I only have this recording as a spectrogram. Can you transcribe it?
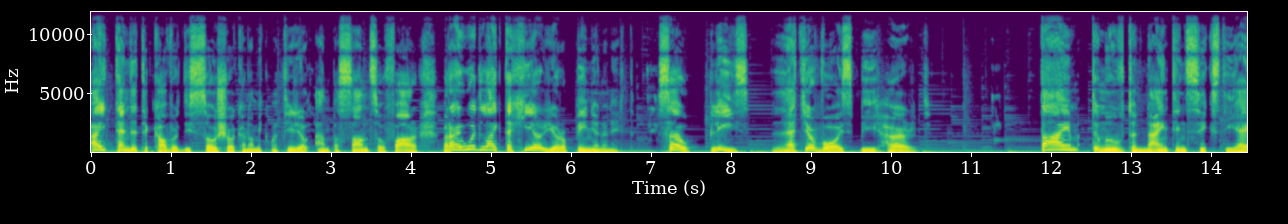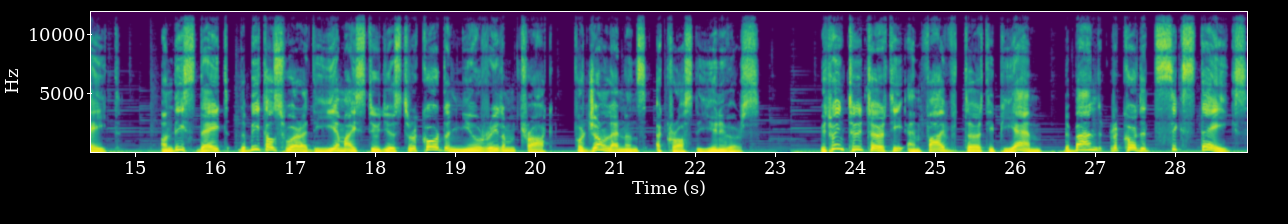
I tended to cover this socio-economic material en passant so far, but I would like to hear your opinion on it. So, please, let your voice be heard. Time to move to 1968. On this date, the Beatles were at the EMI studios to record a new rhythm track for John Lennon's Across the Universe. Between 2.30 and 5.30 pm, the band recorded six takes,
